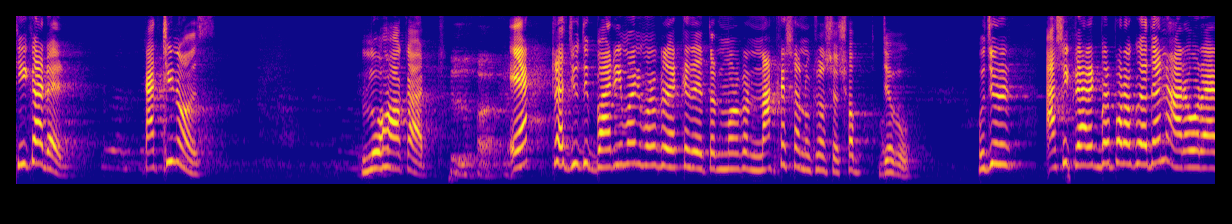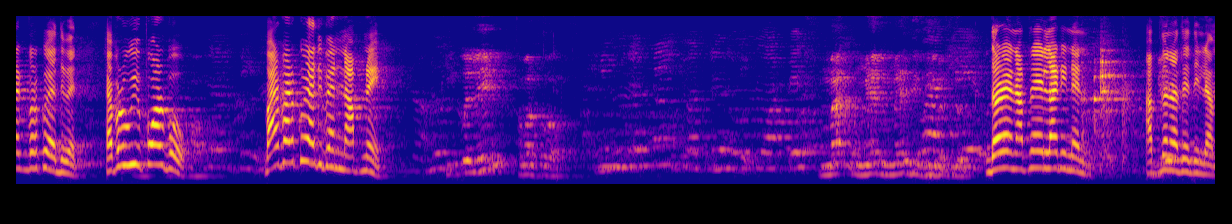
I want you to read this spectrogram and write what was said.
কি কাঠের? কাঠিনস লোহা কাঠ। একটা যদি বাড়ি মারি মনে করে একটা দেয় তোর মনে করেন নাকেশা নুকশা সব যাব। হুজুর আশিকটা আরেকবার পড়া করে দেন আর ওরা আরেকবার করে দেবেন। তারপর উই পড়ব। বারবার করে দিবেন না আপনি। ধরেন আপনি লাড়ি নেন। আপনার হাতে দিলাম।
